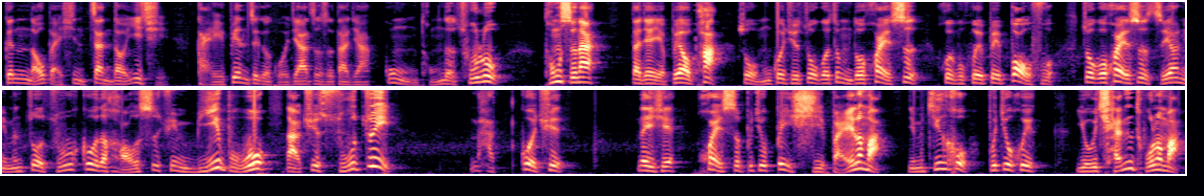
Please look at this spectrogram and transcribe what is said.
跟老百姓站到一起，改变这个国家，这是大家共同的出路。同时呢，大家也不要怕，说我们过去做过这么多坏事，会不会被报复？做过坏事，只要你们做足够的好事去弥补啊，去赎罪，那过去。那些坏事不就被洗白了吗？你们今后不就会有前途了吗？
